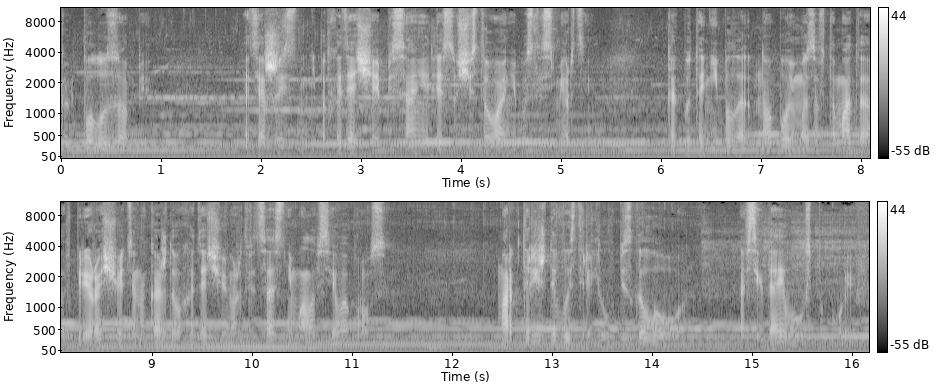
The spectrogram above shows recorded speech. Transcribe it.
как полузомби, хотя жизнь – неподходящее описание для существования после смерти. Как бы то ни было, но обойма из автомата в перерасчете на каждого ходячего мертвеца снимала все вопросы. Марк трижды выстрелил в безголового, навсегда его успокоив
